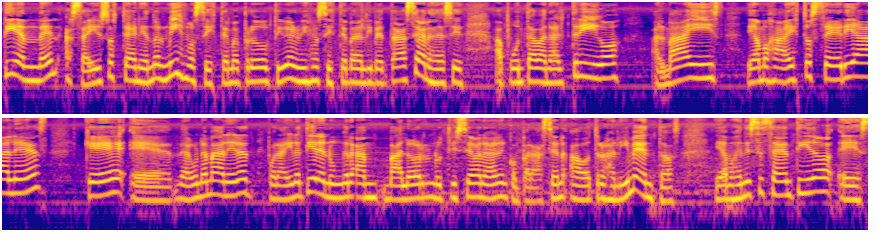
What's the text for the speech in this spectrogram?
tienden a seguir sosteniendo el mismo sistema productivo, el mismo sistema de alimentación, es decir, apuntaban al trigo, al maíz, digamos, a estos cereales que eh, de alguna manera por ahí no tienen un gran valor nutricional en comparación a otros alimentos. Digamos, en ese sentido, es,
